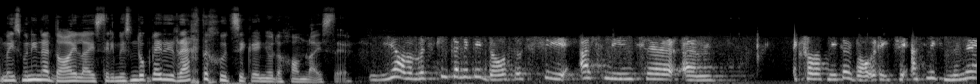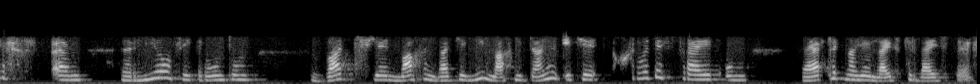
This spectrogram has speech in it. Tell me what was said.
mense moenie na daai luister nie. Mense moet ook net die regte goed seker in jou liggaam luister. Ja, maar miskien kan ek net daarso sê as mense ehm um, ek sal ook net daaroor sê as mens minder ehm um, reëls het rondom wat jy mag en wat jy nie mag nie, dan het jy groot vryheid om werklik na jou lyf te luister.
